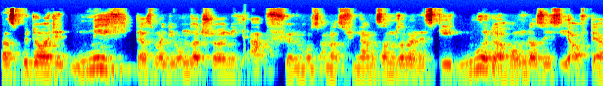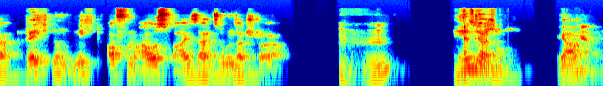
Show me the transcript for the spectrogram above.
Das bedeutet nicht, dass man die Umsatzsteuer nicht abführen muss an das Finanzamt, sondern es geht nur darum, dass ich sie auf der Rechnung nicht offen ausweise als Umsatzsteuer. Mhm. Hintergrund. Also ich, ja? ja.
